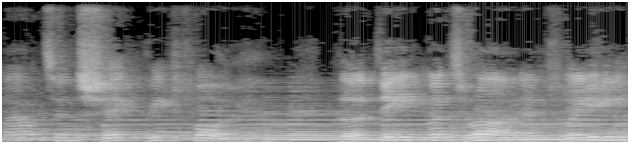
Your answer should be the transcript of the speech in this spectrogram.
mountains shake before him. The demons run and flee.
